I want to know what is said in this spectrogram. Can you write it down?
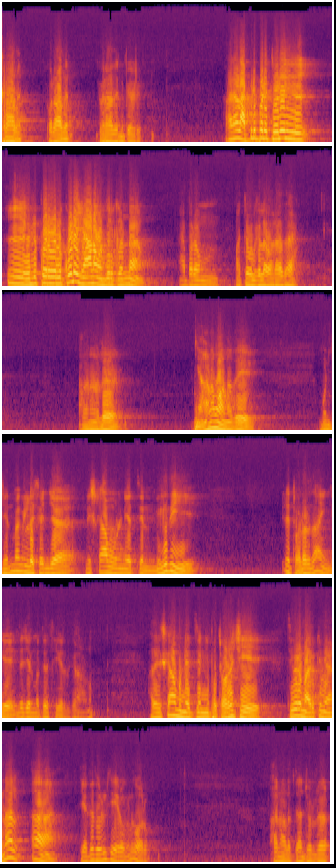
கிராதன் விராதன் விராதன் பேர். அதனால் அப்படிப்பட்ட தொழில் இருப்பவர்களுக்கு கூட ஞானம் வந்திருக்குன்னா அப்புறம் மற்றவர்களுக்கெல்லாம் வராதா? அதனால் ஞானமானது முன் ஜென்மங்களில் செஞ்ச நிஷ்காம புண்ணியத்தின் மிகுதி தொடர் தான் இங்கே இந்த ஜென்மத்தில் செய்கிறது காரணம். அது நிஷ்காம புண்ணியத்தின் இப்போ தொடர்ச்சி தீவிரமாக இருக்குமே ஆனால் ஆ எந்த தொழில் செய்கிறவங்களுக்கும் வரும். அதனால தான் சொல்கிறார்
